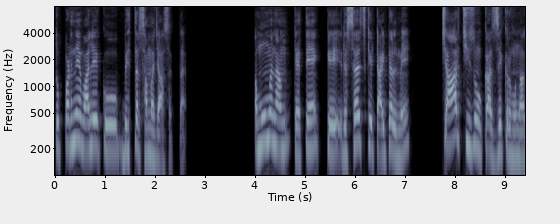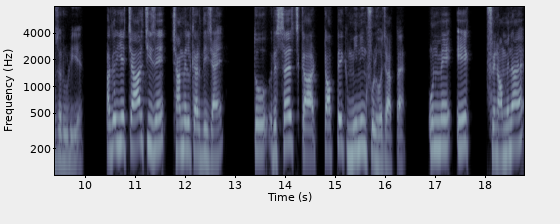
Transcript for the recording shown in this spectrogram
तो पढ़ने वाले को बेहतर समझ आ सकता है। अमूमन हम कहते हैं कि रिसर्च के टाइटल में चार चीज़ों का ज़िक्र होना ज़रूरी है। अगर ये चार चीज़ें शामिल कर दी जाएँ तो रिसर्च का टॉपिक मीनिंगफुल हो जाता है। उनमें एक फिनोमिना है,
